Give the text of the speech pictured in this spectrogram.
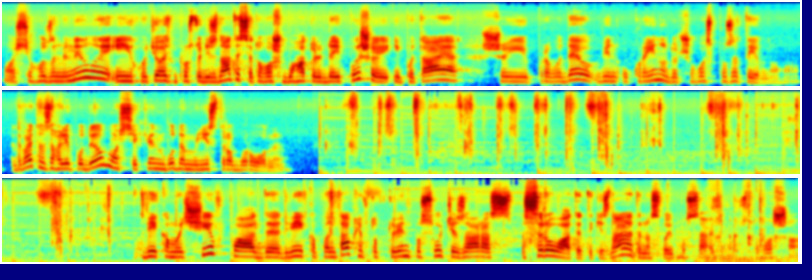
ось його замінили, і хотілося б просто дізнатися, того, що багато людей пише і питає, чи приведе він Україну до чогось позитивного. Давайте взагалі подивимося, як він буде міністр оборони. Двійка мечів паде, двійка пентаклів. Тобто він, по суті, зараз сирувати такі, знаєте, на своїй посаді. Того, що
